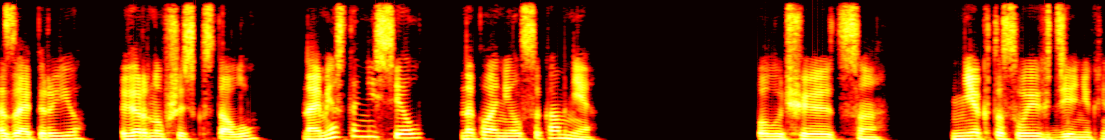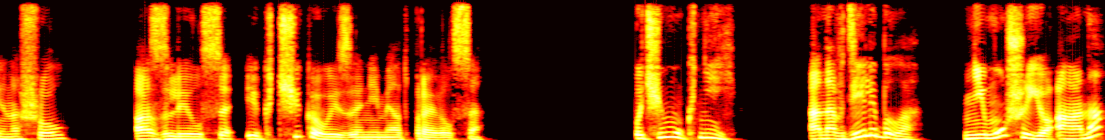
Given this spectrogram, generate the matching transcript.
запер ее, вернувшись к столу, на место не сел, наклонился ко мне. «Получается, некто своих денег не нашел, а злился и к Чиковой за ними отправился». «Почему к ней? Она в деле была? Не муж ее, а она?»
